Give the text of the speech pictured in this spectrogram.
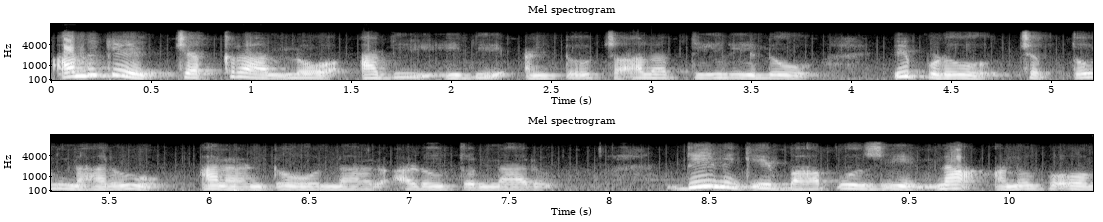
అందుకే చక్రాల్లో అది ఇది అంటూ చాలా థీరీలు ఇప్పుడు చెప్తున్నారు అని అంటూ ఉన్నారు అడుగుతున్నారు. దీనికి బాపూజీ నా అనుభవం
